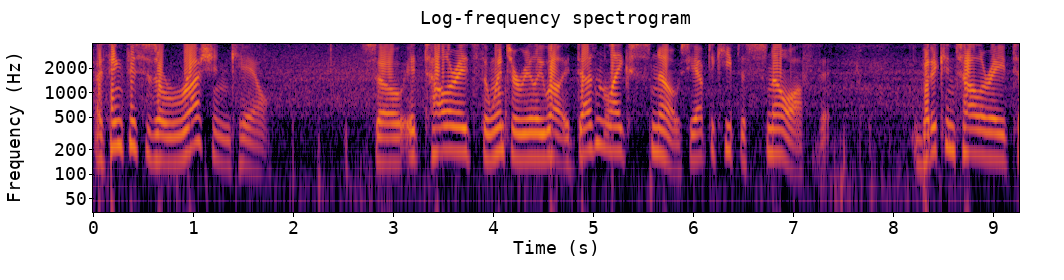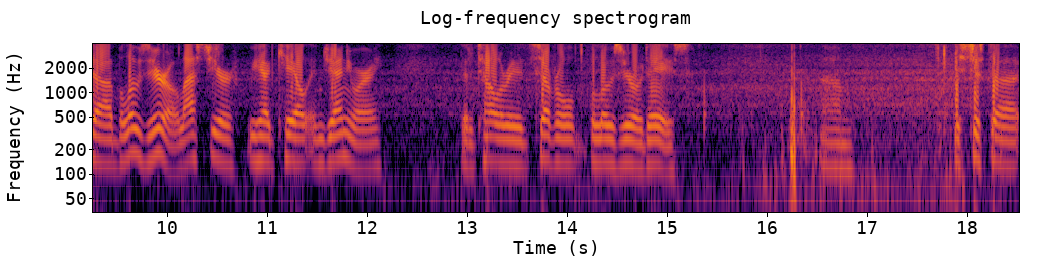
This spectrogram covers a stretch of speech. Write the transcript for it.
I think this is a Russian kale. So it tolerates the winter really well. It doesn't like snow, so you have to keep the snow off of it. But it can tolerate uh, below zero. Last year we had kale in January that had tolerated several below zero days. Um, it's just a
